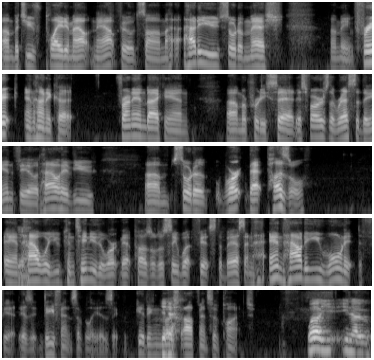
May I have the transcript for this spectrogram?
um, but you've played him out in the outfield some. How do you sort of mesh? I mean, Frick and Honeycutt, front end, back end, um, are pretty set. As far as the rest of the infield, how have you um, sort of worked that puzzle and yeah. how will you continue to work that puzzle to see what fits the best and and how do you want it to fit is it defensively is it getting the yeah. most offensive punch well you, you know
